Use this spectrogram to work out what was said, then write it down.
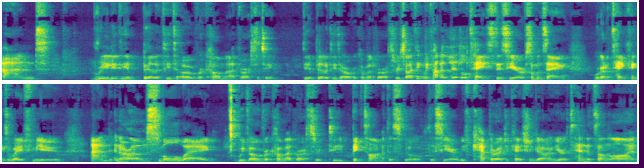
and really the ability to overcome adversity the ability to overcome adversity. So I think we've had a little taste this year of someone saying, we're going to take things away from you. And in our own small way, we've overcome adversity big time at this school this year. We've kept our education going. Your attendance online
